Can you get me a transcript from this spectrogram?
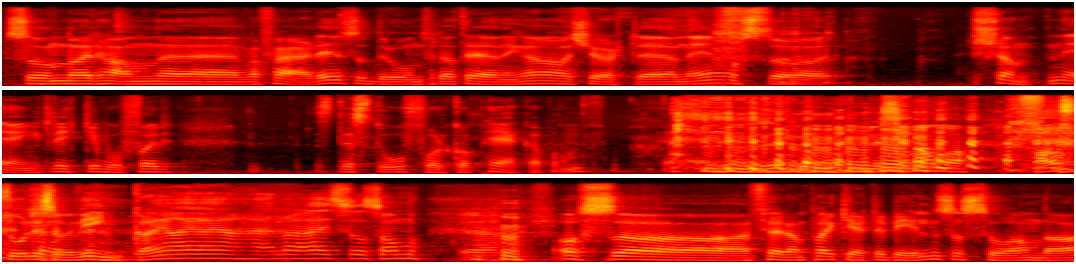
Så når han uh, var ferdig, så dro han fra treninga og kjørte ned. Og så skjønte han egentlig ikke hvorfor det sto folk og peka på han. liksom han, sto liksom og vinka, ja, ja, ja, hallais, og sånn. Og så, før han parkerte bilen, så så han da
